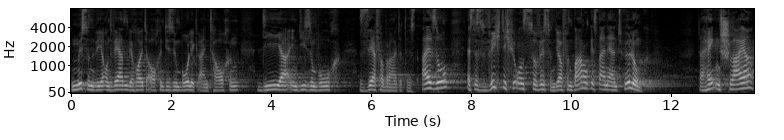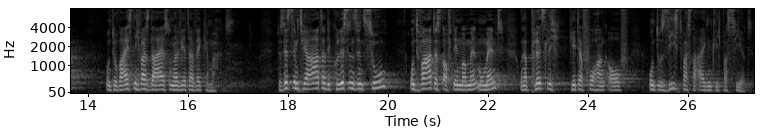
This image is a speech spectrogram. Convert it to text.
müssen wir und werden wir heute auch in die Symbolik eintauchen, die ja in diesem Buch sehr verbreitet ist. Also, es ist wichtig für uns zu wissen, die Offenbarung ist eine Enthüllung. Da hängt ein Schleier und du weißt nicht, was da ist und dann wird er weggemacht. Du sitzt im Theater, die Kulissen sind zu und wartest auf den Moment, und dann plötzlich geht der Vorhang auf und du siehst, was da eigentlich passiert.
